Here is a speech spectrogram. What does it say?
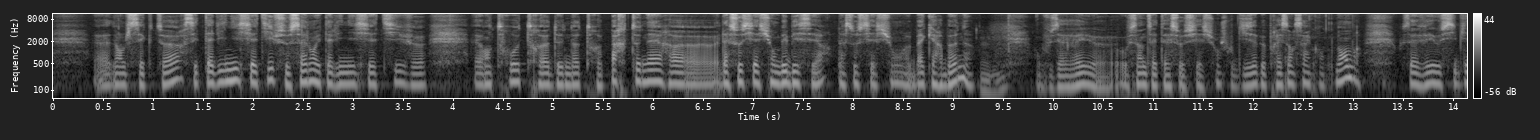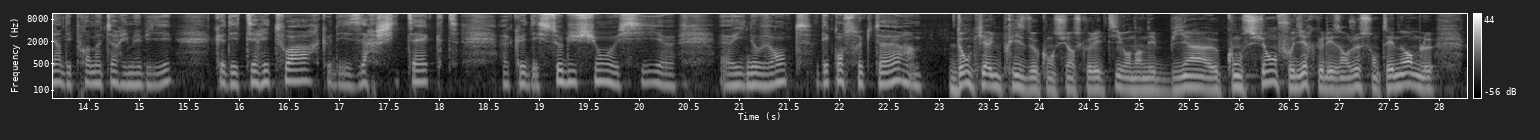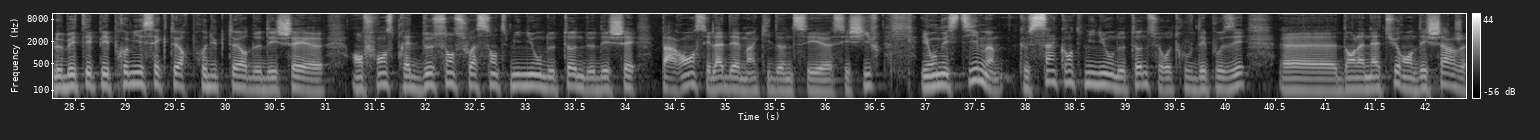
dans le secteur. C'est à l'initiative, ce salon est à l'initiative, entre autres, de notre partenaire, l'association BBCA, l'association bas carbone. Mhm. vous avez au sein de cette association, je vous le disais, à peu près 150 membres. Vous avez aussi bien des promoteurs immobiliers que des territoires, que des architectes, euh, que des solutions aussi euh, euh, innovantes, des constructeurs. Donc il y a une prise de conscience collective, on en est bien euh, conscient. Il faut dire que les enjeux sont énormes. Le, BTP, premier secteur producteur de déchets euh, en France, près de 260 millions de tonnes de déchets par an. C'est l'ADEME hein, qui donne euh, ces, chiffres. Et on estime que 50 millions de tonnes se retrouvent déposées dans la nature en décharge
